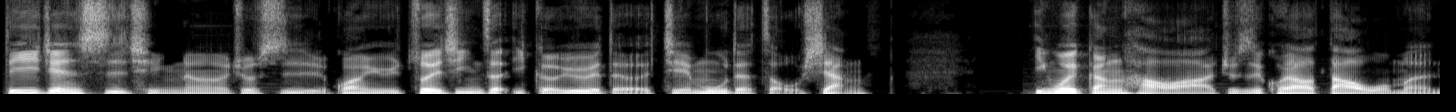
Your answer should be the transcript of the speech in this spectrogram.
第一件事情呢，就是关于最近这一个月的节目的走向。因为刚好啊，就是快要到我们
